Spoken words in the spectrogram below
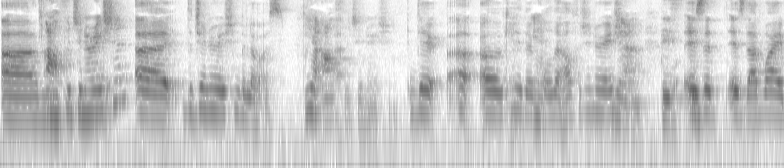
um, Alpha generation. uh, the generation below us. Yeah, alpha generation. They're uh, oh, okay. They're Yeah. called the alpha generation. Yeah. There's, Is it is that why?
